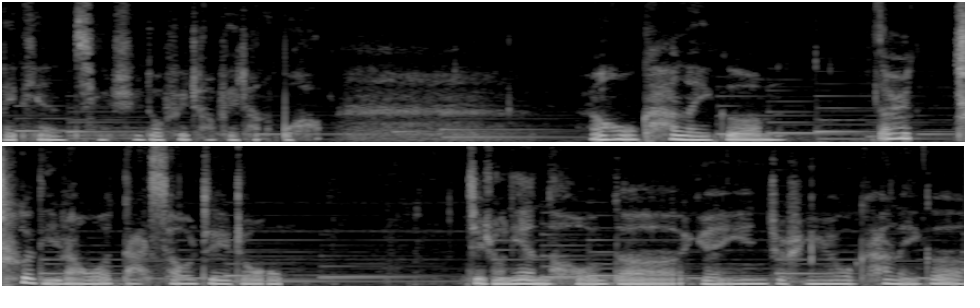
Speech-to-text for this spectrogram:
每天情绪都非常非常的不好。然后看了一个。当时彻底让我打消这种这种念头的原因，就是因为我看了一个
